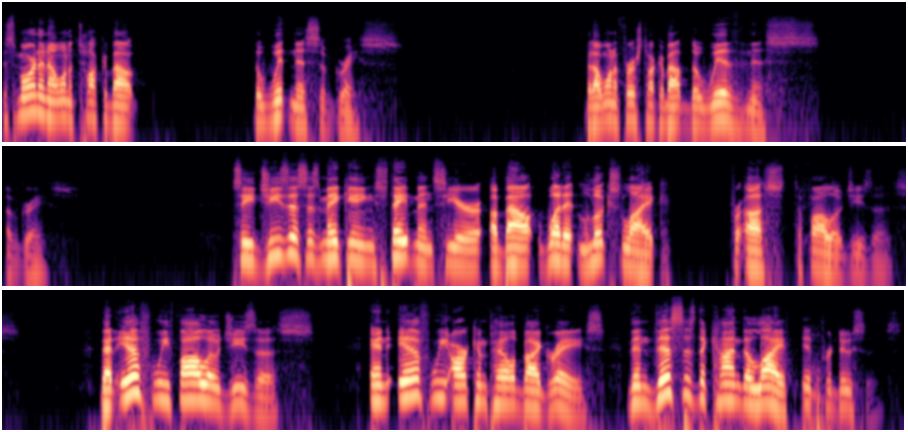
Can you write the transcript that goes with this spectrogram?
This morning, I want to talk about the witness of grace. But I want to first talk about the withness of grace. See, Jesus is making statements here about what it looks like for us to follow Jesus. That if we follow Jesus and if we are compelled by grace, then this is the kind of life it produces.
